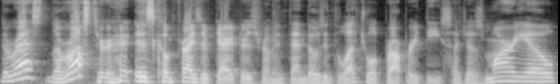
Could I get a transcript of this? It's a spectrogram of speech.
The rest, the roster is comprised of characters from Nintendo's intellectual property, such as Mario,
